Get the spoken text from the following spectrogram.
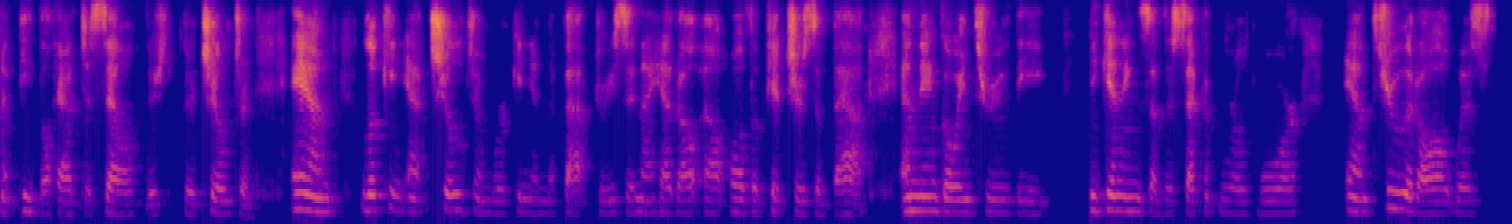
That people had to sell their, their children. And looking at children working in the factories and i had all, all, all the pictures of that. And then going through the beginnings of the second world war. And through it all was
